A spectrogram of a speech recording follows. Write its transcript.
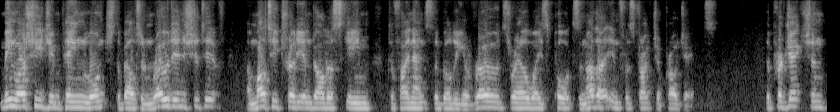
Meanwhile, Xi Jinping launched the Belt and Road Initiative, a multi trillion dollar scheme to finance the building of roads, railways, ports, and other infrastructure projects. The projection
